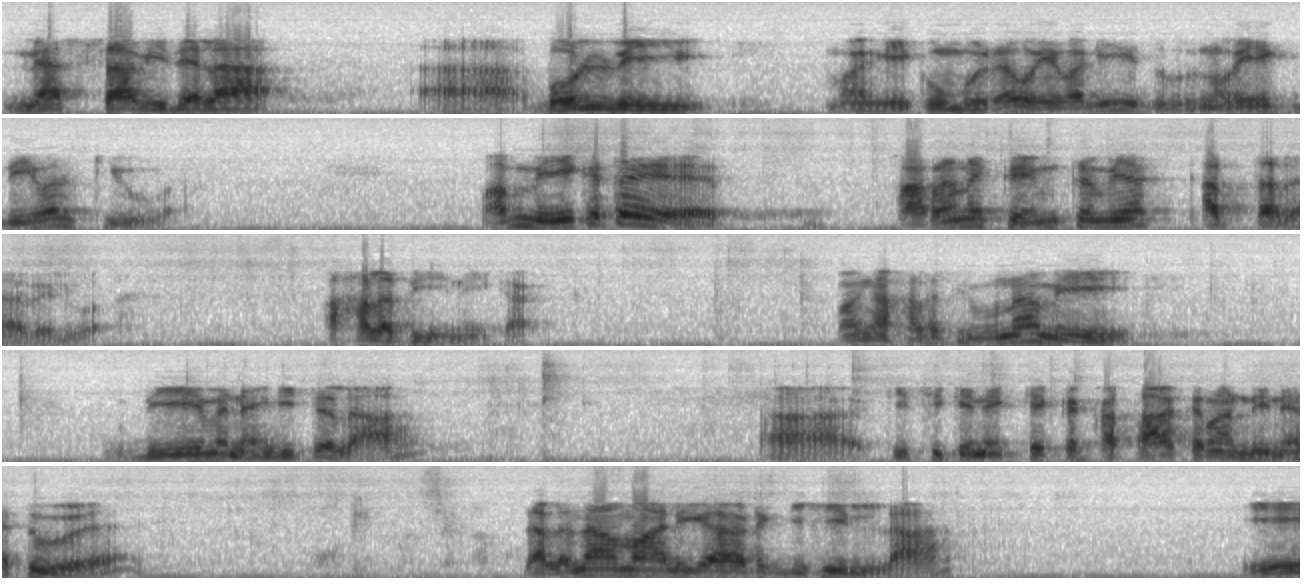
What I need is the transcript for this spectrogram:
මැස්සා විදලා බොල් වෙයි මගේ කුඹුර ඔය වගේ නොයෙක් දේවල් කිව්වා. මම මේකට පරණ ක්‍රම ක්‍රමයක් අත්අදා බැලුවා. අහලා තියෙන එකක්. මම අහලා තිබුණා මේ උදේම නැගිටලා කිසි කෙනෙක් එක්ක කතා කරන්නේ නැතුව දලනා මාලිගාවට ගිහිල්ලා ඒ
